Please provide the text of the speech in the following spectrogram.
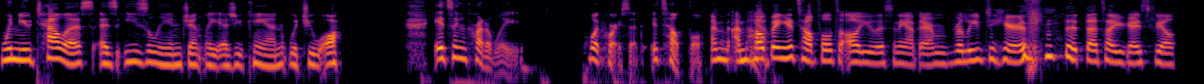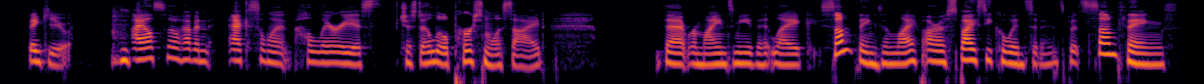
when you tell us as easily and gently as you can, which you are, it's incredibly what Corey said. It's helpful. I'm I'm hoping it's helpful to all you listening out there. I'm relieved to hear that that's how you guys feel. Thank you. I also have an excellent, hilarious, just a little personal aside that reminds me that, like, some things in life are a spicy coincidence, but some things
